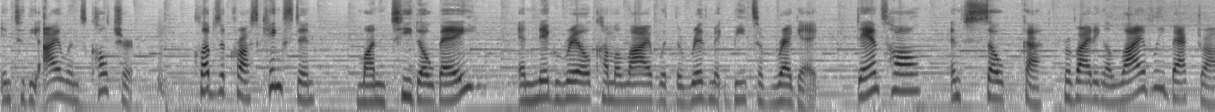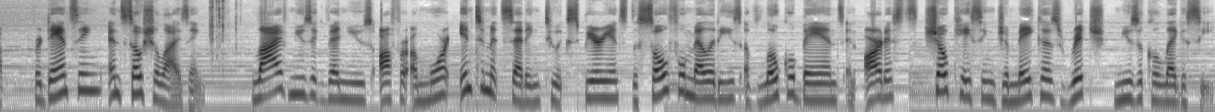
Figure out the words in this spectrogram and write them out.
into the island's culture. Clubs across Kingston, Montego Bay, and Negril come alive with the rhythmic beats of reggae dancehall, and soca, providing a lively backdrop for dancing and socializing. Live music venues offer a more intimate setting to experience the soulful melodies of local bands and artists showcasing Jamaica's rich musical legacy.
